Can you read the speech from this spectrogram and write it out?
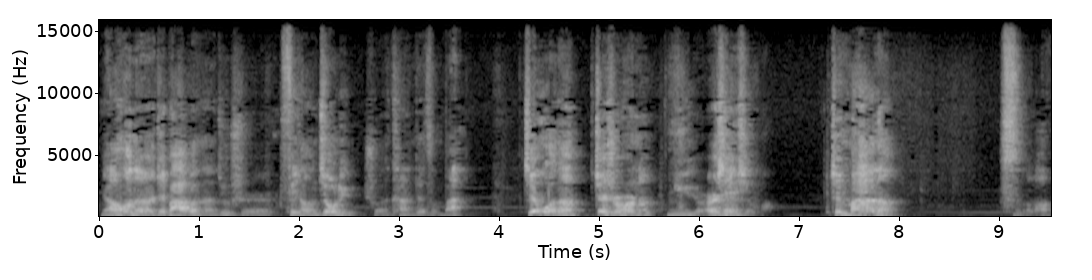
然后呢，这爸爸呢就是非常焦虑，说看这怎么办。结果呢，这时候呢，女儿先醒了，这妈呢死了。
